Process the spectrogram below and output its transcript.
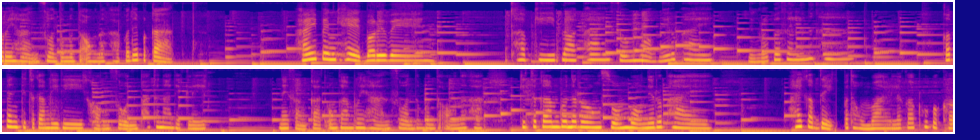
บริหารส่วนตำบลตะอองนะคะ ก็ได้ประกาศ ให้เป็นเขตบริเวณ ขับขี่ปลอดภัยสวมหมวกนิรภัย 100%แล้วนะคะ ก็เป็นกิจกรรมดีๆ ของศูนย์พัฒนาเด็กเล็ก ในสังกัดองค์การบริหารส่วนตำบลตะอองนะคะ กิจกรรมรณรงค์สวมหมวกนิรภัย ให้กับเด็กปฐมวัยและก็ผู้ปกคร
